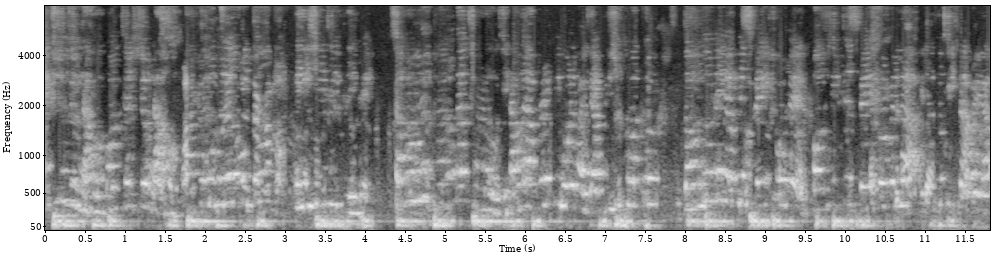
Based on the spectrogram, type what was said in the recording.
একশো জন না হোক পঞ্চাশ জন না হোক আটশো হলেও কিন্তু ইনিশিয়েটিভ নেবে তো আমার মনে ভালো কাজ ছড়ানো উচিত তাহলে আপনার কি মনে হয় যে আপনি শুধুমাত্র দ্বন্দ্বটাই আপনি স্প্রেড করবেন পজিটিভটা স্প্রেড করবেন না এটা তো ঠিক না ভাইয়া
